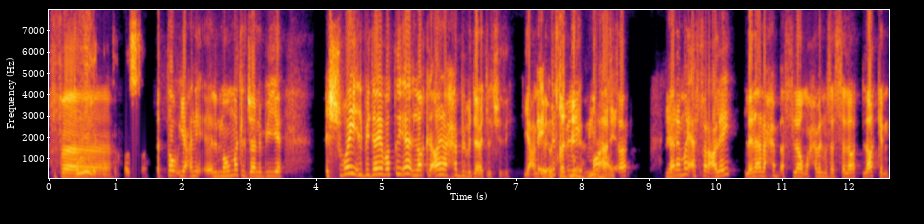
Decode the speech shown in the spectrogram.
ف طويلة كانت القصة الطو... يعني المهمات الجانبية شوي البداية بطيئة لكن أنا أحب البدايات الكذي يعني إيه، بالنسبة لي ما. أثر إيه. أنا ما يأثر علي لأن أنا أحب أفلام وأحب المسلسلات لكن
